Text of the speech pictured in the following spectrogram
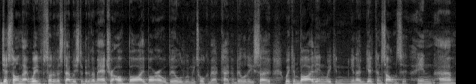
just on that, we've sort of established a bit of a mantra of buy, borrow, or build when we talk about capability. So we can buy it in, we can you know get consultants in, um,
